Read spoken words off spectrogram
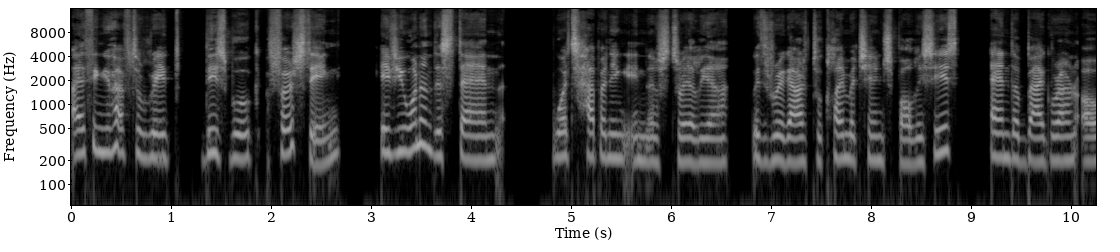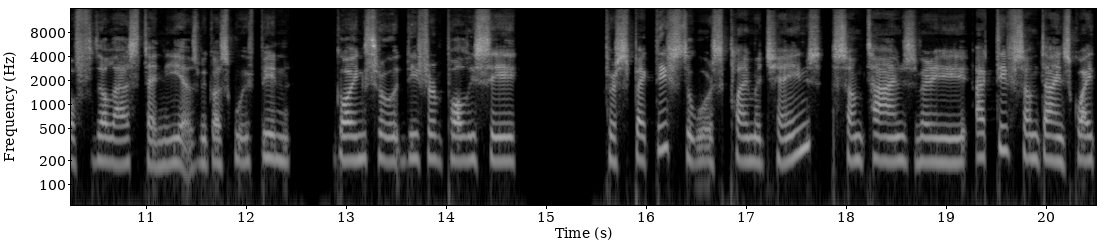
I think you have to read this book first thing if you want to understand what's happening in Australia with regard to climate change policies and the background of the last 10 years, because we've been going through different policy perspectives towards climate change, sometimes very active, sometimes quite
